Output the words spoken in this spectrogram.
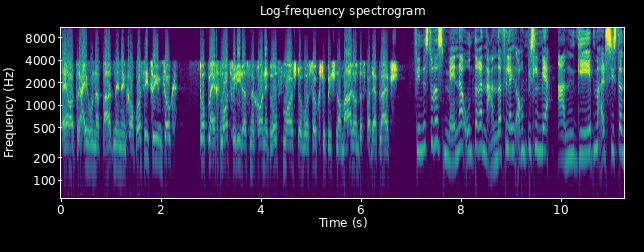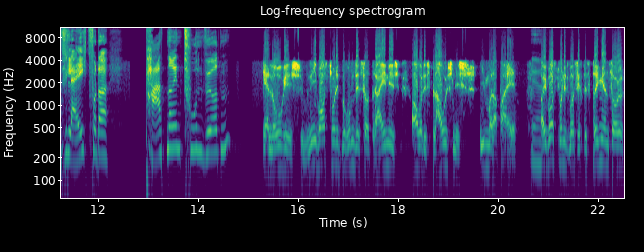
er hat 300 Partnerinnen gehabt, was ich zu ihm sage, tut mir echt leid für dich, dass du noch keine getroffen hast, wo du sagst, du bist normal und dass bei der bleibst. Findest du, dass Männer untereinander vielleicht auch ein bisschen mehr angeben, als sie es dann vielleicht vor der Partnerin tun würden? Ja, logisch. Ich weiß zwar nicht, warum das so rein ist, aber das Plauschen ist immer dabei. Ja. Ich weiß zwar nicht, was ich das bringen soll,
